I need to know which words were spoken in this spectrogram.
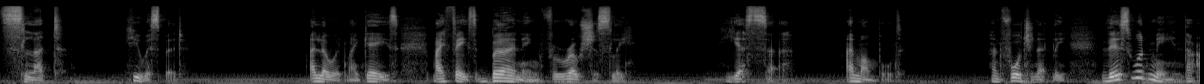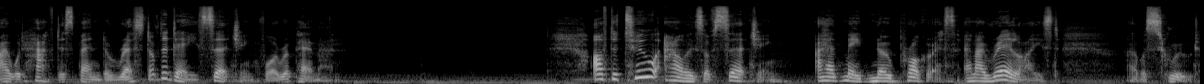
Slut, he whispered. I lowered my gaze, my face burning ferociously. Yes, sir, I mumbled. Unfortunately, this would mean that I would have to spend the rest of the day searching for a repairman. After two hours of searching, I had made no progress and I realized I was screwed.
